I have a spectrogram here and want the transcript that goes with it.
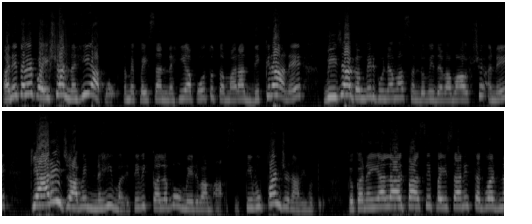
અને તમે પૈસા નહીં આપો, તમે પૈસા નહીં આપો તો તમારા દીકરાને બીજા ગંભીર ગુનામાં સંડોવી દેવામાં આવશે અને ક્યારેય જામીન નહીં મળે તેવી કલમો ઉમેરવામાં આવશે, તેવું પણ જણાવ્યું હતું. તો કનૈયાલાલ પાસે પૈસાની સગવડ ન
